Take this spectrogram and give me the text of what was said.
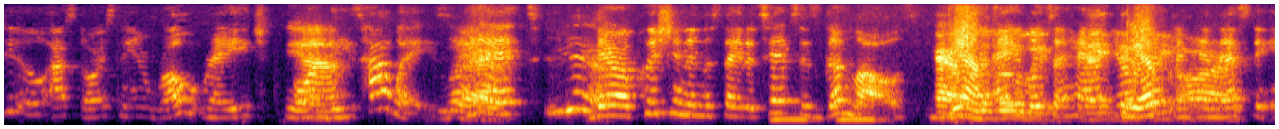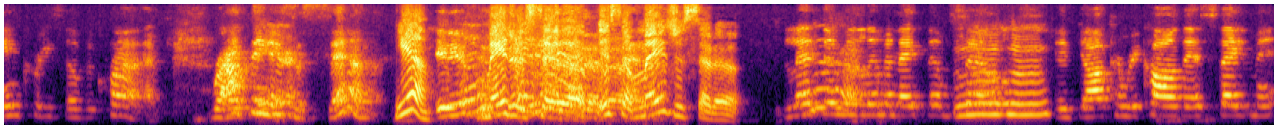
until I started seeing road rage Yeah. on these highways. Right. Yet Yeah. they're pushing in the state of Texas gun laws. Yeah. You're able to have They your Yep. weapon, and that's the increase of the crime. I think there. it's a setup. Yeah. It is Major Yeah. setup. It's a major setup. Let them eliminate themselves. Mhm. If y'all can recall that statement,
